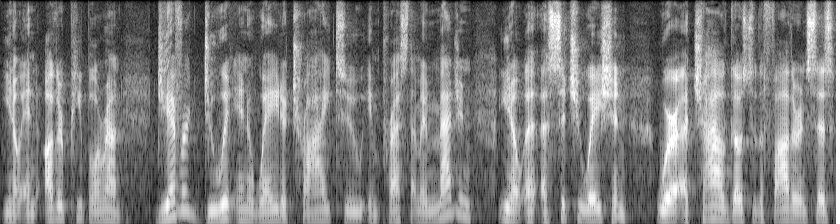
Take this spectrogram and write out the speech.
you know, and other people around, do you ever do it in a way to try to impress them? Imagine, you know, a, a situation where a child goes to the father and says,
